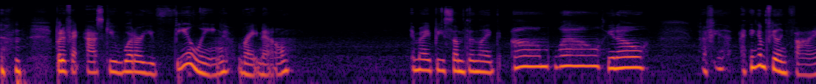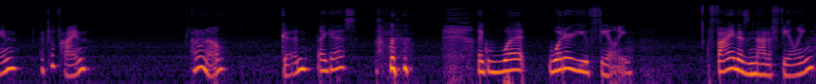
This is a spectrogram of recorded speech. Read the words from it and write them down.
but if I ask you, what are you feeling right now? It might be something like, um, well, you know, I feel, I think I'm feeling fine. I feel fine. I don't know. Good, I guess. like, what, what are you feeling? Fine is not a feeling.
